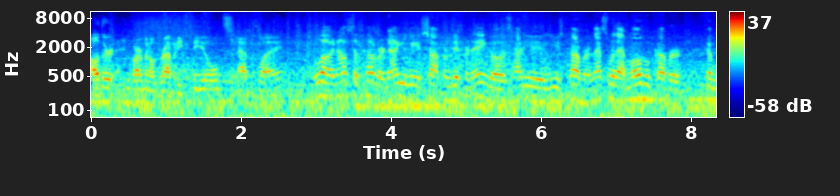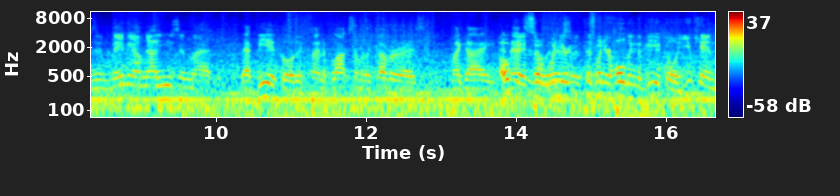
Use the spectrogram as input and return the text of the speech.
other environmental gravity fields at play. Well, and also cover. Now you're being shot from different angles. How do you use cover? And that's where that mobile cover comes in. Maybe I'm now using my that vehicle to kind of block some of the cover as my guy. Okay, so when you're because when you're holding the vehicle, you can,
